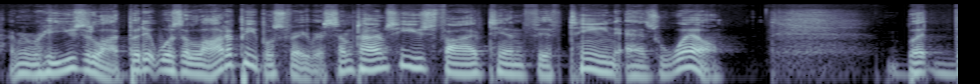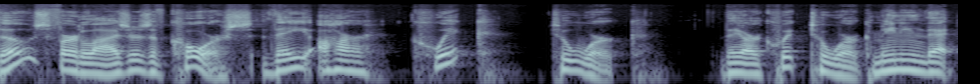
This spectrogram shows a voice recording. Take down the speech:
I remember he used a lot, but it was a lot of people's favorite. Sometimes he used 5 10 15 as well. But those fertilizers, of course, they are quick to work. They are quick to work, meaning that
